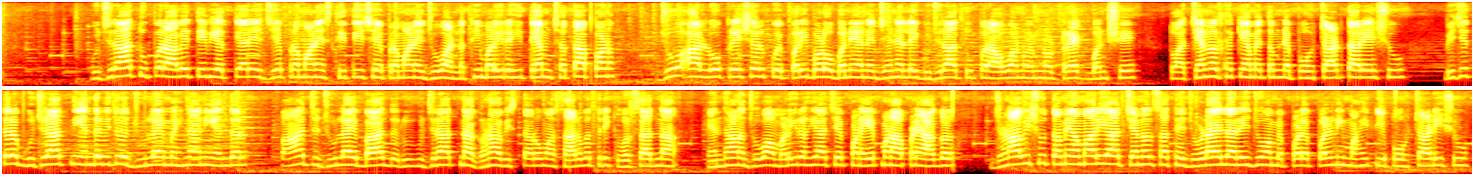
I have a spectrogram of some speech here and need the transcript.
ગુજરાત ઉપર આવે તેવી અત્યારે જે પ્રમાણે સ્થિતિ છે પ્રમાણે જોવા નથી મળી રહી. તેમ છતાં પણ જો આ લો પ્રેશર કોઈ પરિબળો બને અને જેને લઈ ગુજરાત ઉપર આવવાનો એમનો ટ્રેક બનશે, તો આ ચેનલ થકી અમે તમને પહોંચાડતા રહીશું. બીજી તરફ ગુજરાતની અંદર મિત્રો, જુલાઈ મહિનાની અંદર પાંચ જુલાઈ બાદ ગુજરાતના ઘણા વિસ્તારોમાં સાર્વત્રિક વરસાદના એંધાણ જોવા મળી રહ્યા છે, પણ એ પણ આપણે આગળ જણાવીશું. તમે અમારી આ ચેનલ સાથે જોડાયેલા રહેજો, અમે પળે પળની માહિતી પહોંચાડીશું.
